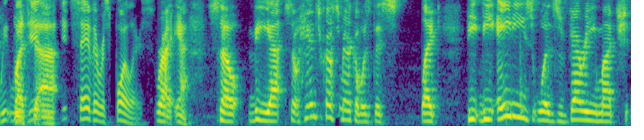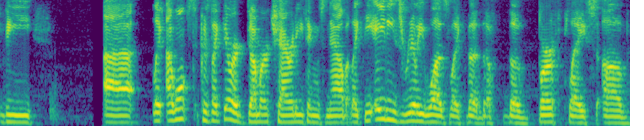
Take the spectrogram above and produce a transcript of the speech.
We, we, But, did, uh, we did say there were spoilers. right yeah so the uh, so hands across america was this like the the 80s was very much the uh like i won't because like there are dumber charity things now but like the 80s really was like the the the birthplace of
